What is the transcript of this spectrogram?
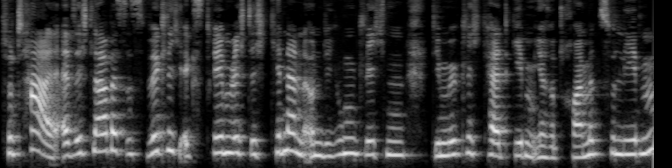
Total. Also ich glaube, es ist wirklich extrem wichtig, Kindern und Jugendlichen die Möglichkeit geben, ihre Träume zu leben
